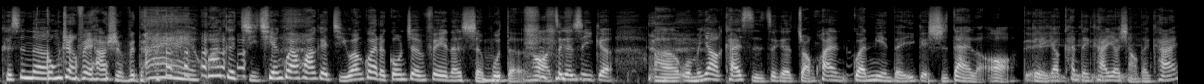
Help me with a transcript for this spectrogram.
可是呢，公证费他舍不得。哎，花个几千块，花个几万块的公证费呢，舍不得哈。这个是一个呃，我们要开始这个转换观念的一个时代了哦。对，要看得开，要想得开。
